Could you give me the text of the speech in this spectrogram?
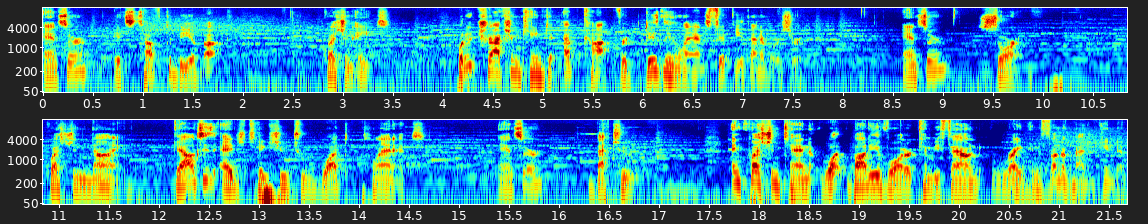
Answer It's tough to be a bug. Question 8. What attraction came to Epcot for Disneyland's 50th anniversary? Answer Soarin'. Question 9. Galaxy's Edge takes you to what planet? Answer Batuu. And question 10. What body of water can be found right in front of Magic Kingdom?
